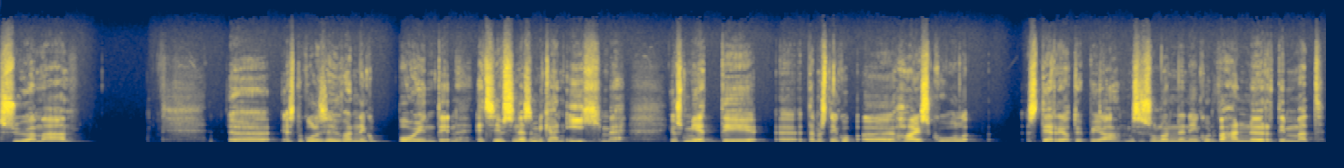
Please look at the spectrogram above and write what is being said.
syömää – Öö, ja sitten mä kuulin sen hyvän niin pointin, että se ei ole sinänsä mikään ihme, jos miettii tämmöistä niin high school stereotypiaa, missä sulla on ne niin kuin vähän nörtimmät,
